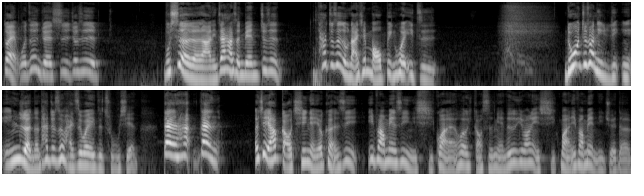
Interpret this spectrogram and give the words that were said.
对，我真的觉得是，就是不适合的人啊，你在他身边，就是他就是有哪一些毛病会一直。如果就算你隐隐忍了，他就是还是会一直出现。但他但而且也要搞七年，有可能是一方面是你习惯了，或者搞十年，就是一方面你习惯，一方面你觉得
